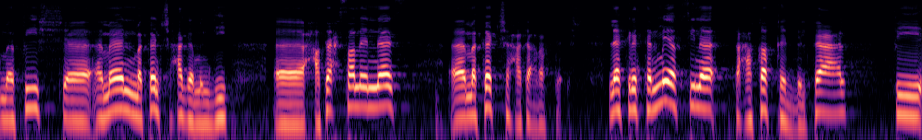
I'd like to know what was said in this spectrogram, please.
ما فيش أمان ما كانش حاجة من دي هتحصل الناس ما كانتش هتعرف تعيش. لكن التنمية في سيناء تحققت بالفعل في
